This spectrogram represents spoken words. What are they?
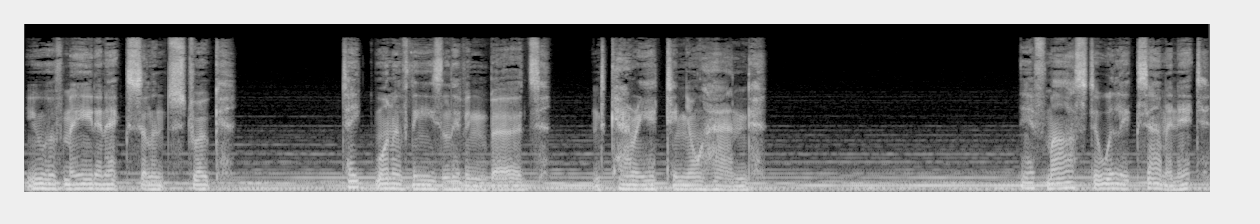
you have made an excellent stroke. Take one of these living birds and carry it in your hand. If Master will examine it,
